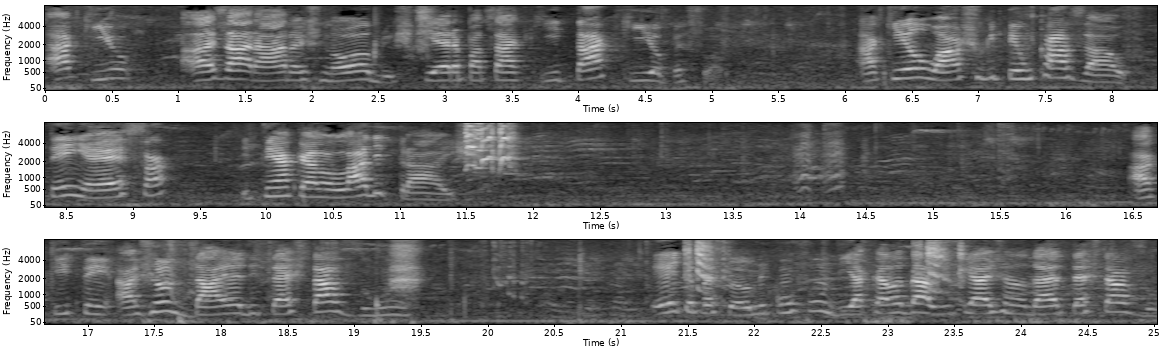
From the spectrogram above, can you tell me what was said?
Aqui, as araras nobres, que era para estar tá aqui, tá aqui, ó, pessoal. Aqui eu acho que tem um casal. Tem essa e tem aquela lá de trás. Aqui tem a jandaia de testa azul. Eita, pessoal, eu me confundi. Aquela dali que é a jandaia de testa azul.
